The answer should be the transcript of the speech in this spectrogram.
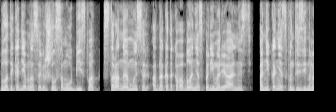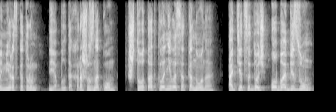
Владыка демона совершил самоубийство. Странная мысль, однако такова была неоспоримая реальность, а не конец фэнтезийного мира, с которым я был так хорошо знаком. Что-то отклонилось от канона. Отец и дочь оба обезум...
